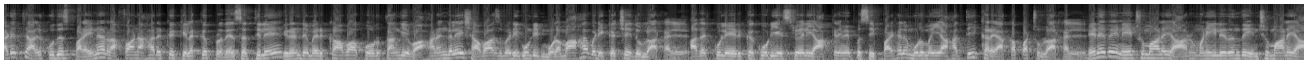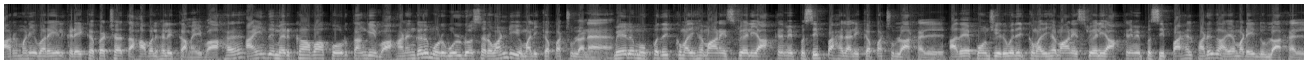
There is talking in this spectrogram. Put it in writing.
அடுத்து அல் குதிஸ் படையினர் ரஃபா நகருக்கு கிழக்கு பிரதேசத்திலே இரண்டு மெர்காவா போர்த்தாங்கி வாகனங்களை ஷவாஸ் வெடிகுண்டின் மூலமாக வெடிக்கச் செய்துள்ளார்கள். அதற்குள்ளே இருக்கக்கூடிய இஸ்ரேலிய ஆக்கிரமிப்பு சிப்பாய்கள் முழுமையாக தீக்கரையாக்கப்பட்டுள்ளார்கள். எனவே நேற்று மாலை ஆறு மணியிலிருந்து இன்று மாலை ஆறு மணி வரையில் கிடைக்கப்பெற்ற தகவல்களுக்கு அமைவாக ஐந்து மெர்காவா போர்த்தாங்கி வாகனங்களும் ஒரு புல்டோசர் வண்டியும் அளிக்கப்பட்டுள்ளன. மேலும் முப்பதுக்கும் அதிகமான இஸ்ரேலிய ஆக்கிரமிப்பு சிப்பாய்கள் அளிக்கப்பட்டுள்ளார்கள். அதே போன்று இருபதுக்கும் அதிகமான இஸ்ரேலிய ஆக்கிரமிப்பு சிப்பாய்கள் படுகாயமடைந்துள்ளார்கள்.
